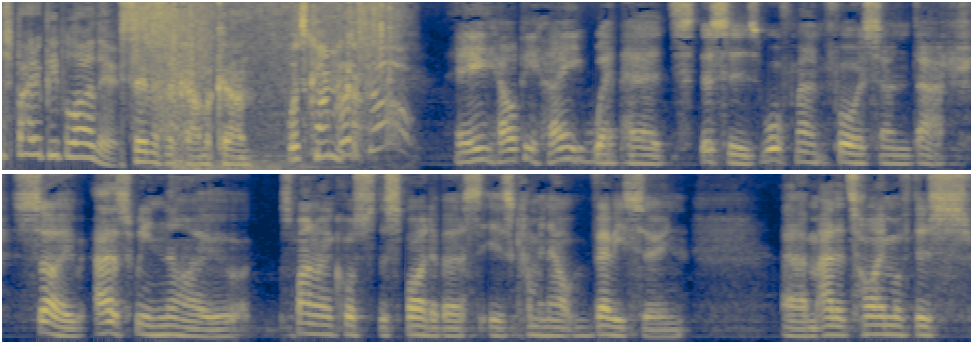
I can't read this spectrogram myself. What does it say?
more spider people are there? Same as the Comic Con. What's Comic Con? Hey, howdy, hey, webheads. This is Wolfman Forest and Dash. So, as we know, Spider-Man Across the Spider-Verse is coming out very soon. Um, at the time of this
